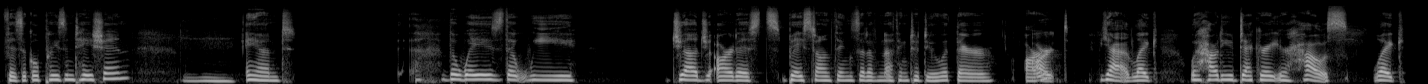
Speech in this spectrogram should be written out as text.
physical presentation and the ways that we judge artists based on things that have nothing to do with their art. Art. Yeah, like what how do you decorate your house? Like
